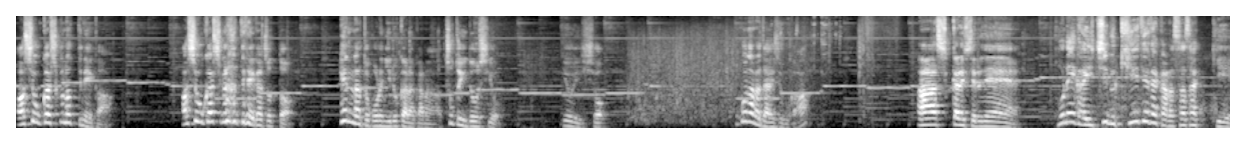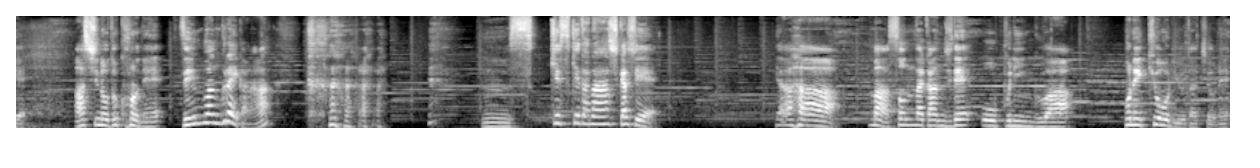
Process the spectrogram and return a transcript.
足おかしくなってねえか？足おかしくなってねえか、ちょっと。変なところにいるからかな？ちょっと移動しよう。よいしょ。ここなら大丈夫か？あー、しっかりしてるね。骨が一部消えてたからさ、さっき。足のところね、前腕ぐらいかな？うん、すっけすけだな、しかし。いやー、まあそんな感じでオープニングは骨恐竜たちをね、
